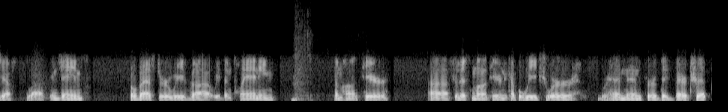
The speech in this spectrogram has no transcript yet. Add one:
Jeff Luck, and James Sylvester, we've uh, we've been planning some hunts here uh, for this month. Here in a couple weeks, we're we're heading in for a big bear trip,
